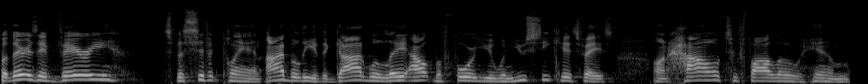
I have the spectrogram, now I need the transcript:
But there is a very specific plan I believe that God will lay out before you when you seek His face on how to follow Him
